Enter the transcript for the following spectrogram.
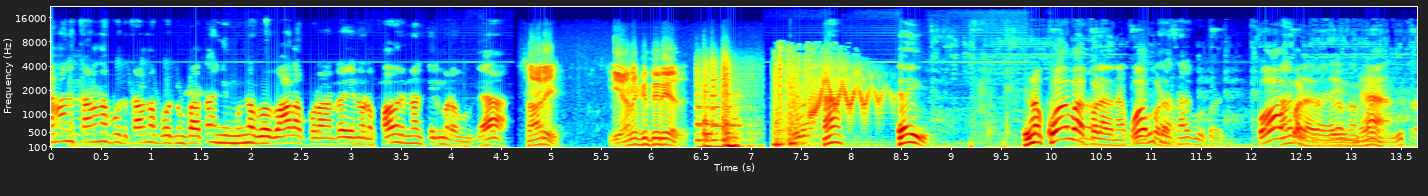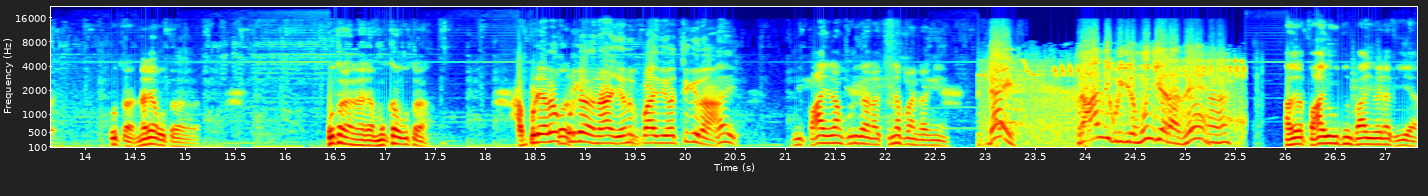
நானும் கலந்தா போட்டு கலந்தா போட்டுன்னு பார்த்தா நீ முன்ன வாடா போடான்ற என்னோட பவர் என்னன்னு தெரியுமாடா உனக்கு? சாரி எனக்கு தெரியாது? ஏய். இல்ல கோவப்படாத நான் கோவப்படாத சரக்கு ஊத்துறாரு கோவப்படாத. ஊத்துறா நிறைய ஊத்துறா. ஊத்துறா நிறைய முக்கா ஊத்துறா. அப்படியெல்லாம் குடிக்காதண்ணா எனக்கு பாதி வச்சுக்கிறேன். நீ பாதிலாம் குடிக்காதடா சின்ன பையன்டா நீ. டேய் பிராந்தி குடிக்கிற மூஞ்சி யாராது அதுல பாதி ஊத்துன்னு பாதி வேடா கையா.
